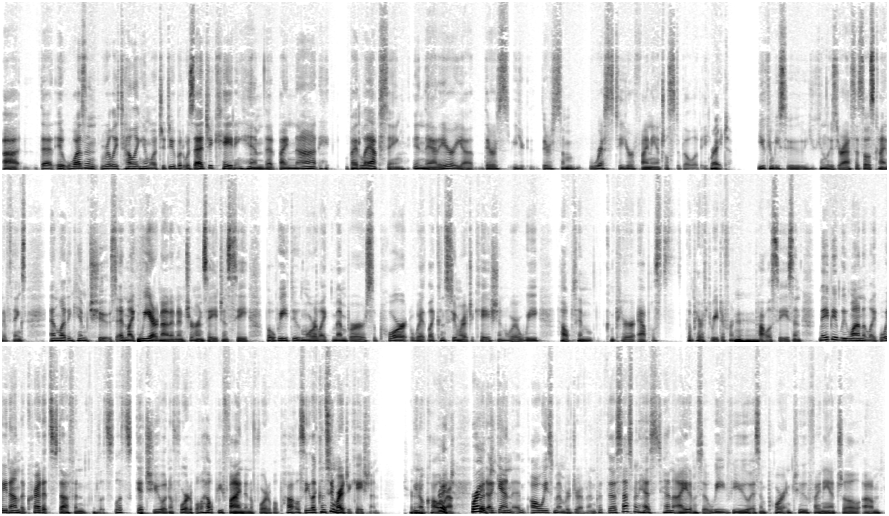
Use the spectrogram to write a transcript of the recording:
uh, that it wasn't really telling him what to do, but it was educating him that by not by lapsing in that area, there's there's some risk to your financial stability. Right. You can be sued. You can lose your assets. Those kind of things, and letting him choose. And like we are not an insurance agency, but we do more like member support with like consumer education, where we helped him compare apples compare three different mm-hmm. policies and maybe we want to like wait on the credit stuff and let's let's get you an affordable help you find an affordable policy like consumer education you know, call right, around. Right. But again, always member driven. But the assessment has 10 items that we view as important to financial um,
